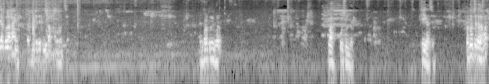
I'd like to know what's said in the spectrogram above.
বুস্টিং যাগুলো নাই তার দেখে দাম হচ্ছে। তুমি বাহ, খুব সুন্দর। ঠিক আছে। কত হচ্ছে তাহলে আমার?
